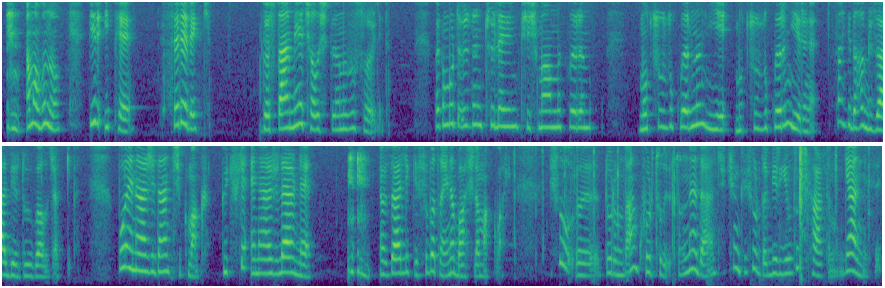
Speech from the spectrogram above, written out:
ama bunu bir ipe sererek göstermeye çalıştığınızı söyledim. Bakın burada üzüntülerin, pişmanlıkların, mutsuzluklarının ye, mutsuzlukların yerine sanki daha güzel bir duygu alacak gibi. Bu enerjiden çıkmak, güçlü enerjilerle özellikle Şubat ayına başlamak var. Şu e, durumdan kurtuluyorsun. Neden? Çünkü şurada bir yıldız kartımın gelmesi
